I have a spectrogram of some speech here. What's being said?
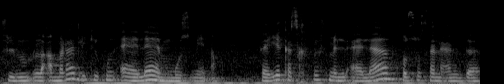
في الأمراض اللي كيكون آلام مزمنة. فهي كتخفف من الالام خصوصا عند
